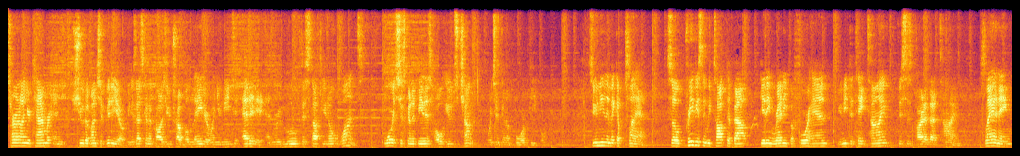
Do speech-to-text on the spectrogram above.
turn on your camera and shoot a bunch of video because that's going to cause you trouble later when you need to edit it and remove the stuff you don't want. Or it's just going to be this whole huge chunk which is going to bore people. So you need to make a plan. So previously we talked about getting ready beforehand. You need to take time. This is part of that time. Planning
